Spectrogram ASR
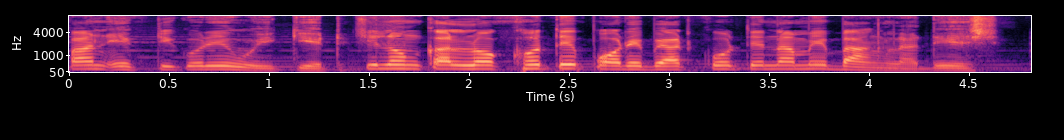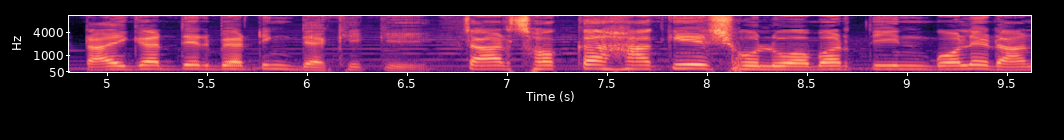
পান একটি করে উইকেট। শ্রীলঙ্কার লক্ষ্যতে পরে ব্যাট করতে নামে বাংলাদেশ। টাইগারদের ব্যাটিং দেখে কে? চার ছক্কা হাঁকিয়ে ষোলো ওভার তিন বলে রান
